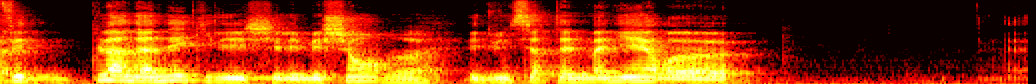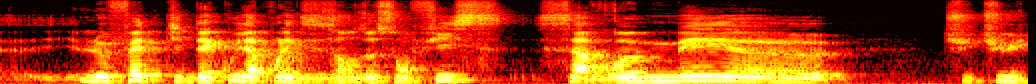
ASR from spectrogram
fait plein d'années qu'il est chez les méchants Ouais. et d'une certaine manière, euh, le fait qu'il d'un coup il apprend l'existence de son fils, ça remet. euh, tu, tu,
